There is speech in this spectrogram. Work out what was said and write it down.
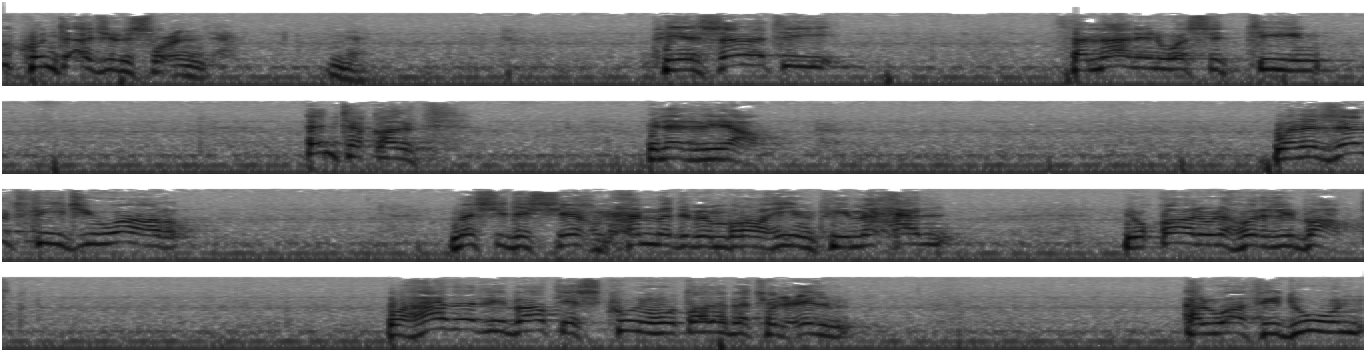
وكنت أجلس عنده نعم. في سنة ثمان وستين انتقلت إلى الرياض ونزلت في جوار مسجد الشيخ محمد بن إبراهيم في محل يقال له الرباط. وهذا الرباط يسكنه طلبة العلم الوافدون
